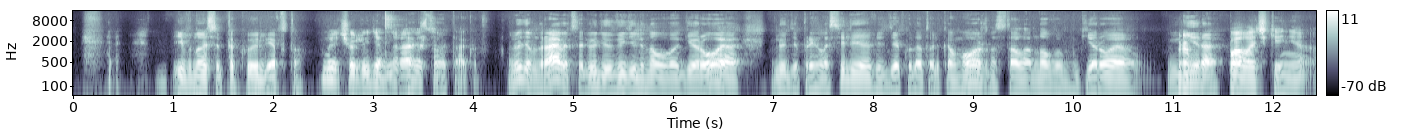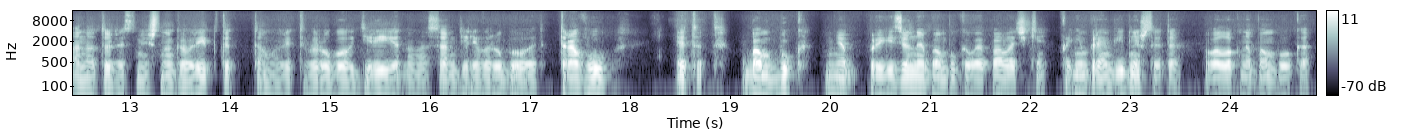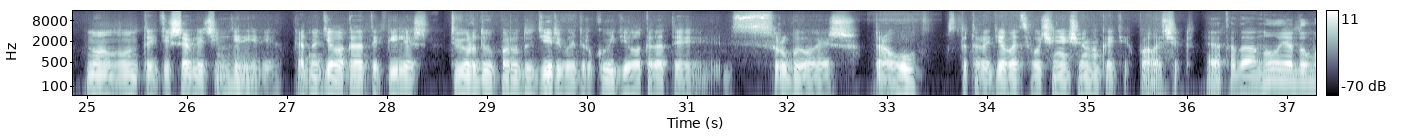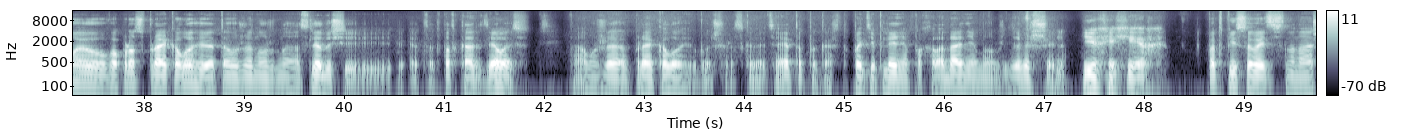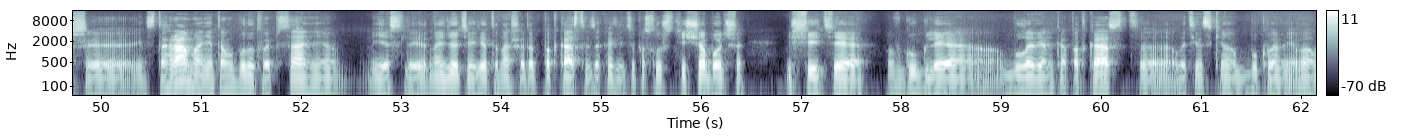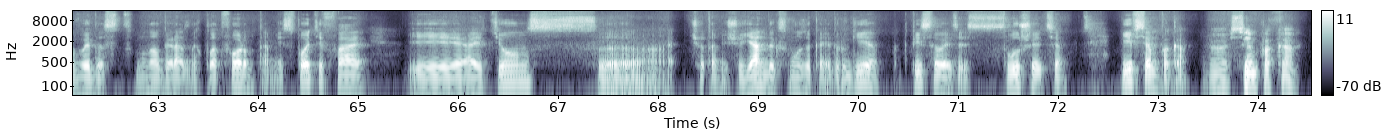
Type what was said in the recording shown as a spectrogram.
и вносит такую лепту. Ну и что, людям нравится. Так что вот так вот. Людям нравится, люди увидели нового героя, люди пригласили ее везде, куда только можно, стала новым героем мира. Про палочки не, она тоже смешно говорит, как там говорит, вырубывают деревья, но на самом деле вырубывают траву, этот бамбук. У меня привезенные бамбуковые палочки, по ним прям видно, что это волокна бамбука. Но он-то дешевле, чем mm-hmm. деревья. Одно дело, когда ты пилишь твердую породу дерева, и другое дело, когда ты срубываешь траву, с которой делается очень-очень много этих палочек. Это да. Ну, я думаю, вопрос про экологию, это уже нужно следующий этот подкаст сделать. Там уже про экологию больше рассказать. А это пока что потепление, похолодание мы уже завершили. Эх. Подписывайтесь на наши инстаграмы, они там будут в описании. Если найдете где-то наш этот подкаст и захотите послушать еще больше, ищите в гугле Булавенко подкаст э, латинскими буквами, вам выдаст много разных платформ, там и Spotify, и iTunes, э, что там еще, Яндекс Музыка и другие. Подписывайтесь, слушайте. И всем пока. Всем пока.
